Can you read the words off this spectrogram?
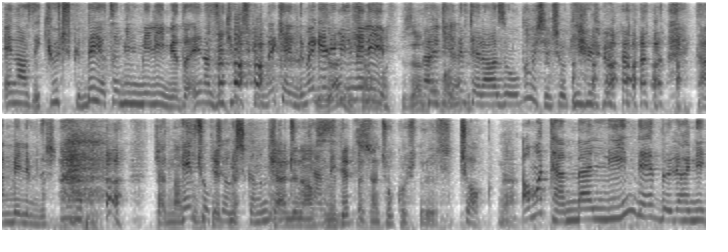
en az 2-3 günde yatabilmeliyim ya da en az 2-3 günde kendime gelebilmeliyim. güzel ben kendim mantık. terazi olduğum için çok iyi biliyorum. Tembelimdir. Kendine haksızlık çok etme. çalışkanım, hem Kendine çok haksızlık tembelim. etme sen çok koşturuyorsun. Çok. Yani. Ama tembelliğin de böyle hani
